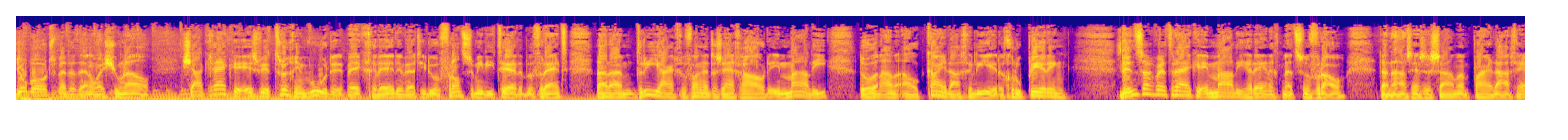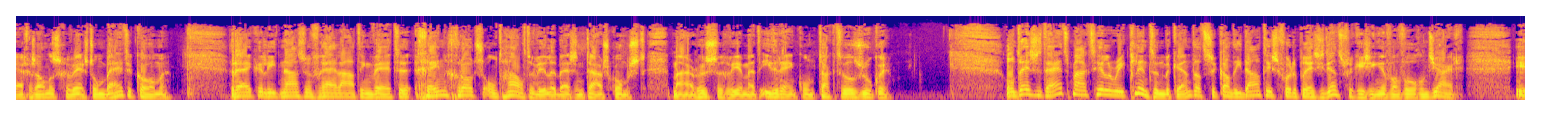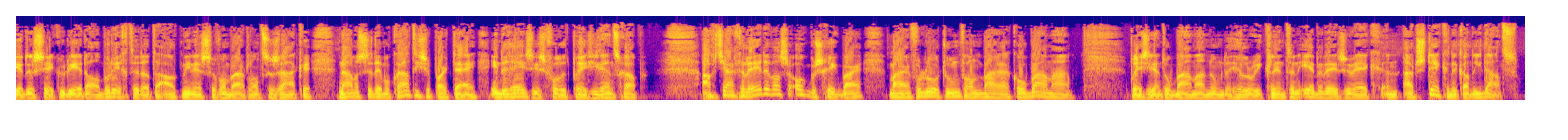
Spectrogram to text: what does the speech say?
Jobboot met het NOS-journaal. Sjaak Rijken is weer terug in Woerden. Week geleden werd hij door Franse militairen bevrijd... na ruim drie jaar gevangen te zijn gehouden in Mali... door een aan Al-Qaeda gelieerde groepering. Dinsdag werd Rijken in Mali herenigd met zijn vrouw. Daarna zijn ze samen een paar dagen ergens anders geweest om bij te komen. Rijken liet na zijn vrijlating weten... geen groots onthaal te willen bij zijn thuiskomst... maar rustig weer met iedereen contact wil zoeken. Rond deze tijd maakt Hillary Clinton bekend dat ze kandidaat is voor de presidentsverkiezingen van volgend jaar. Eerder circuleerden al berichten dat de oud-minister van Buitenlandse Zaken namens de Democratische Partij in de race is voor het presidentschap. Acht jaar geleden was ze ook beschikbaar, maar verloor toen van Barack Obama. President Obama noemde Hillary Clinton eerder deze week een uitstekende kandidaat.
